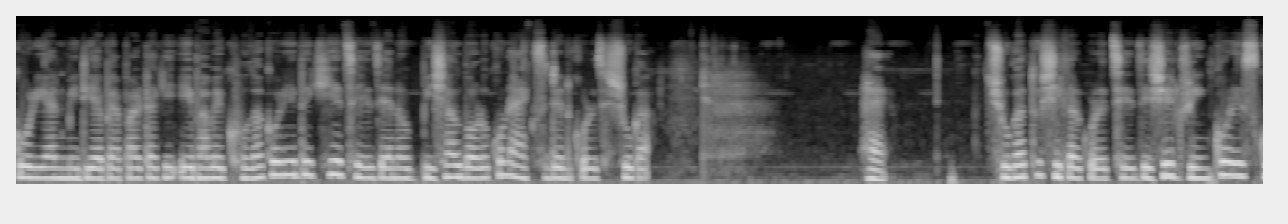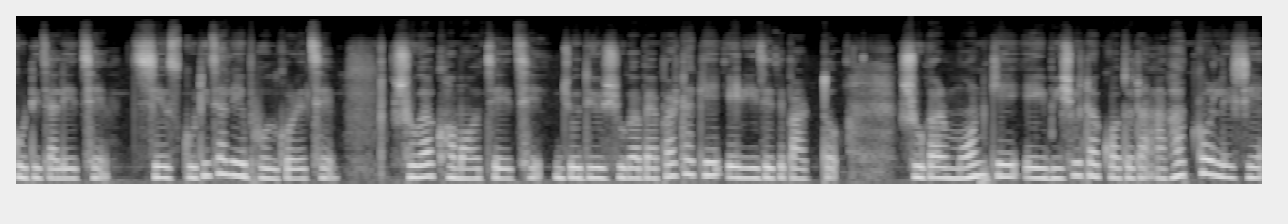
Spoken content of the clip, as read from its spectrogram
কোরিয়ান মিডিয়া ব্যাপারটাকে এভাবে খোলা করিয়ে দেখিয়েছে যেন বিশাল বড় কোনো অ্যাক্সিডেন্ট করেছে সুগা। হ্যাঁ সুগা তো স্বীকার করেছে যে সে ড্রিঙ্ক করে স্কুটি চালিয়েছে। সে স্কুটি চালিয়ে ভুল করেছে। সুগা ক্ষমাও চেয়েছে, যদিও সুগা ব্যাপারটাকে এড়িয়ে যেতে পারত। সুগার মনকে এই বিষয়টা কতটা আঘাত করলে সে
